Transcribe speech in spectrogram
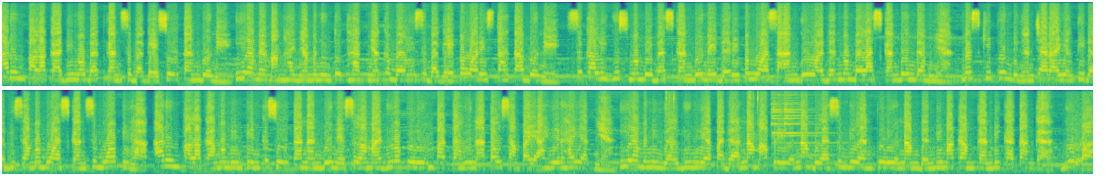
Arun Palaka dinobatkan sebagai Sultan Bone. Ia memang hanya menuntut haknya kembali sebagai pewaris tahta Bone, sekaligus membebaskan Bone dari penguasaan Goa dan membalaskan dendamnya. Meskipun dengan cara yang tidak bisa memuaskan semua pihak, Arun Palaka memimpin Kesultanan Bone selama 24 tahun atau sampai akhir hayatnya. Ia meninggal dunia pada 6 April 1696 dan dimakamkan dimakamkan di Katangka, Goa.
